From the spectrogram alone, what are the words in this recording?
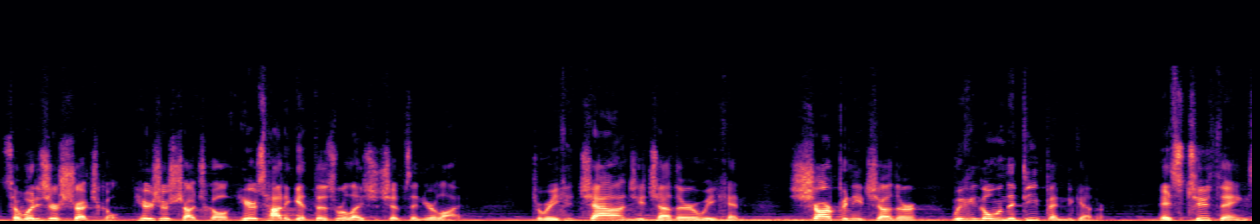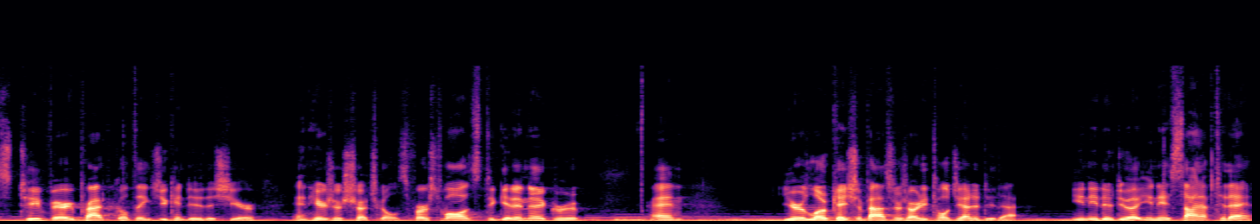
So, what is your stretch goal? Here's your stretch goal. Here's how to get those relationships in your life to where you can challenge each other, we can sharpen each other, we can go in the deep end together. It's two things, two very practical things you can do this year. And here's your stretch goals. First of all, it's to get into a group and your location pastor's already told you how to do that. You need to do it. You need to sign up today.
